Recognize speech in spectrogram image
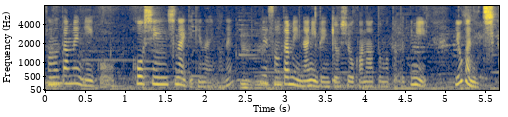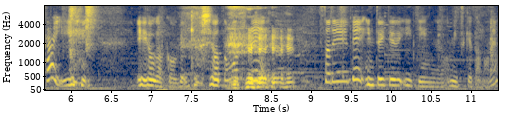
そのためにこう更新しないといけないのね。うんうんでそのために何勉強しようかなと思った時にヨガに近い 栄養学を勉強しようと思って それでイントゥイティブ・イーティングを見つけたのね。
